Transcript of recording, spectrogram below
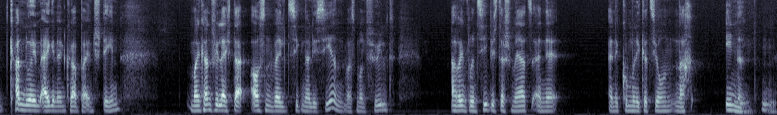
kann nur im eigenen Körper entstehen. Man kann vielleicht der Außenwelt signalisieren, was man fühlt, aber im Prinzip ist der Schmerz eine, eine Kommunikation nach innen. Mhm.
